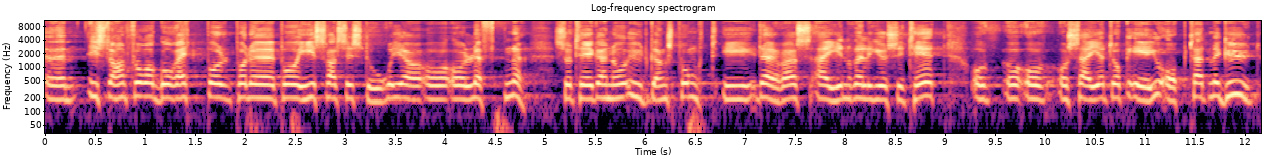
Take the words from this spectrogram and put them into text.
Eh, I stedet for å gå rett på, på, det, på Israels historie og, og, løftene, så tar han nå utgangspunkt i deres egen religiøsitet og, og, og sier at dere er jo opptatt med Gud,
